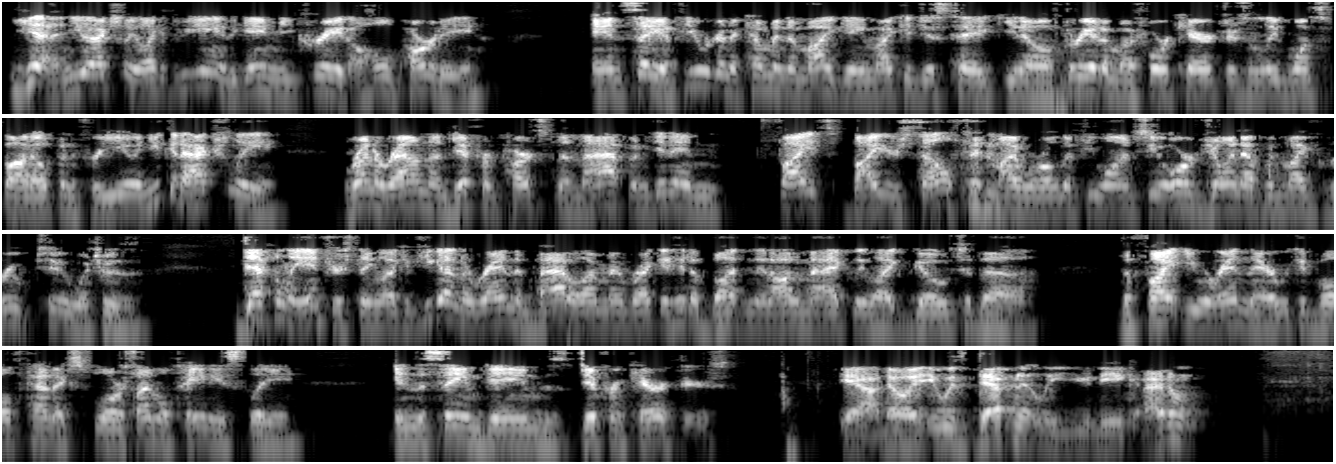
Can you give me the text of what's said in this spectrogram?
Yeah, and you actually like at the beginning of the game you create a whole party and say if you were going to come into my game, I could just take, you know, three out of my four characters and leave one spot open for you and you could actually run around on different parts of the map and get in fights by yourself in my world if you wanted to or join up with my group too, which was definitely interesting. Like if you got in a random battle, I remember I could hit a button and automatically like go to the the fight you were in there. We could both kind of explore simultaneously in the same game as different characters. Yeah, no, it was definitely unique. I don't,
